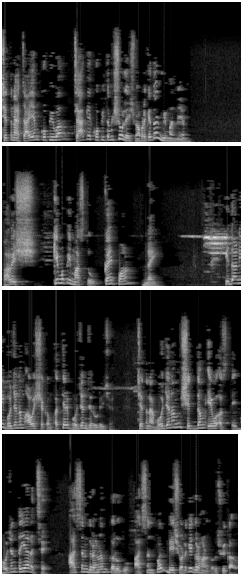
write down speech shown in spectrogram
ચેતના, ચાયમ કોફીવા ચા કે કોફી તમે શું લેશો? આપણે કહેતા મિમન એમ. ભાવેશ, કિમપી માસ્તુ? કંઈ પણ નહીં. ઇદાની ભોજનમ આવશ્યકમ. અત્યારે ભોજન જરૂરી છે. ચેતના, ભોજનમ સિદ્ધમ એવ અસ્તિ. ભોજન તૈયાર જ છે. આસન ગ્રહણમ કરું તું આસન પર બેસો એટલે કે ગ્રહણ કરો, સ્વીકારો.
